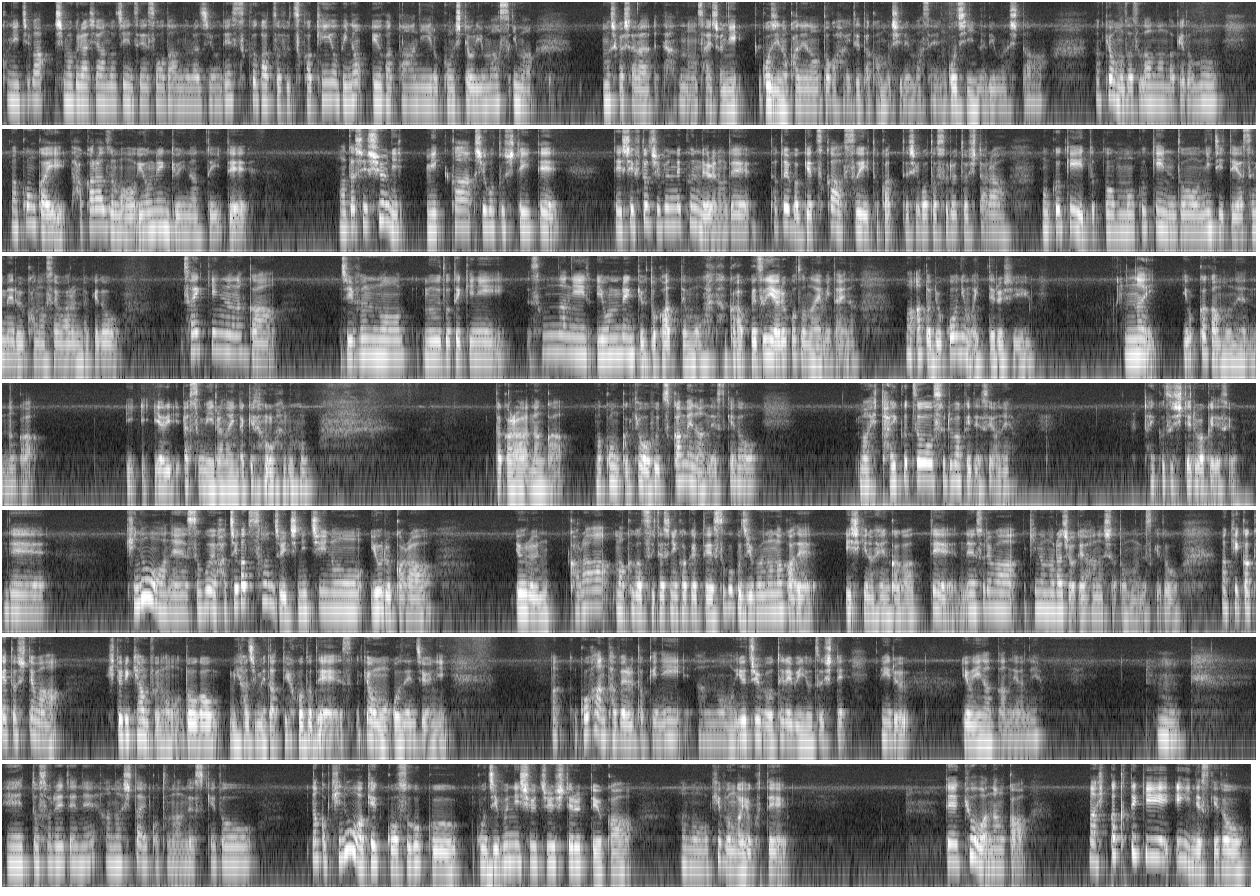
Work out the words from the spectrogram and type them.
こんにちは。島暮らし人生相談のラジオです。9月2日金曜日の夕方に録音しております。今もしかしたらあの最初に5時の鐘の音が入ってたかもしれません。5時になりました、まあ、今日も雑談なんだけども、まあ、今回図らずも4連休になっていて私週に3日仕事していてでシフト自分で組んでるので例えば月火水とかって仕事するとしたら木金木金土日って休める可能性はあるんだけど最近のなんか自分のムード的にそんなに4連休とかあっても なんか別にやることないみたいな、まあ、あと旅行にも行ってるしない4日間もねなんかやり休みいらないんだけど あのだからなんか、まあ、今回今日2日目なんですけど、まあ、退屈をするわけですよね。退屈してるわけですよ。で昨日はねすごい8月31日の夜から夜から、まあ、9月1日にかけてすごく自分の中で意識の変化があってでそれは昨日のラジオで話したと思うんですけど、まあ、きっかけとしては一人キャンプの動画を見始めたっていうことで今日も午前中にご飯食べる時にあの YouTube をテレビに映して見るようになったんだよね。うん、えー、っとそれでね話したいことなんですけどなんか昨日は結構すごくこう自分に集中してるっていうかあの気分が良くてで今日はなんかまあ比較的いいんですけど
